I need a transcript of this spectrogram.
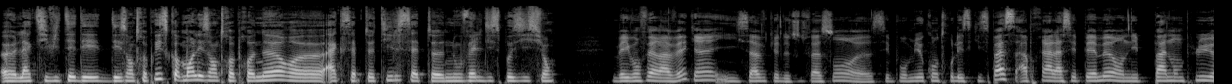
l'activité des, entreprises. Comment les entrepreneurs acceptent-ils cette nouvelle disposition? Ben, ils vont faire avec. Hein. Ils savent que de toute façon, c'est pour mieux contrôler ce qui se passe. Après, à la CPME, on n'est pas non plus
